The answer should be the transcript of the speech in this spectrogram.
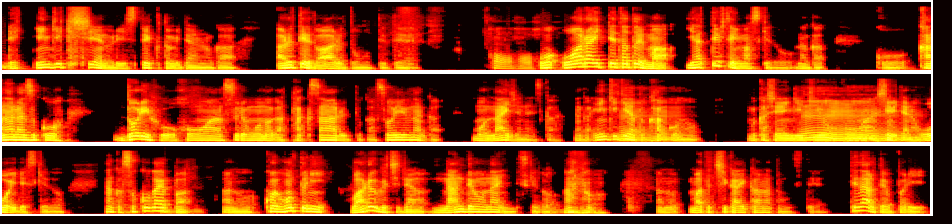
れ演劇史へのリスペクトみたいなのがある程度あると思ってて、ほうほうほうおお笑いって例えば、まあ、やってる人いますけど、なんか、こう、必ずこう、ドリフを本案するものがたくさんあるとか、そういうなんか、もうないじゃないですか。なんか演劇だと過去の昔演劇を本案してみたいなの多いですけど、なんかそこがやっぱ、あの、これ本当に悪口では何でもないんですけど、あの、あの、また違いかなと思ってて。ってなるとやっぱり、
